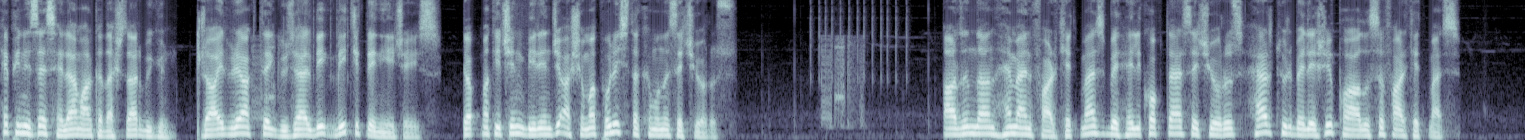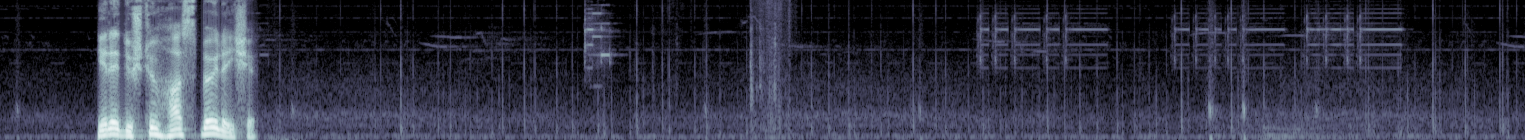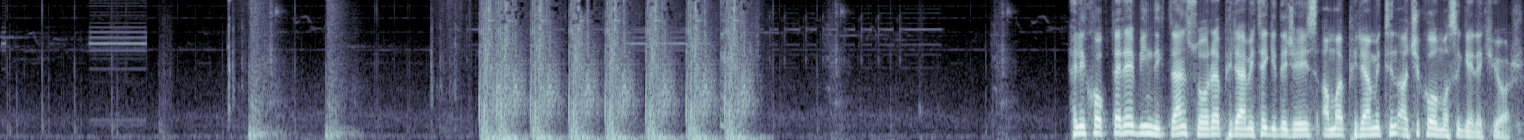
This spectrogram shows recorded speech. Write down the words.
Hepinize selam arkadaşlar bugün. Jail React'te güzel bir glitch deneyeceğiz. Yapmak için birinci aşama polis takımını seçiyoruz. Ardından hemen fark etmez bir helikopter seçiyoruz. Her tür beleşi pahalısı fark etmez. Yere düştüm has böyle işi. Helikoptere bindikten sonra piramite gideceğiz ama piramitin açık olması gerekiyor.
